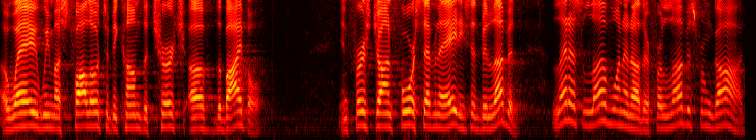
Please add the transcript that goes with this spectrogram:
a way we must follow to become the church of the Bible. In 1 John 4, 7 to 8, he said, Beloved, let us love one another, for love is from God.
